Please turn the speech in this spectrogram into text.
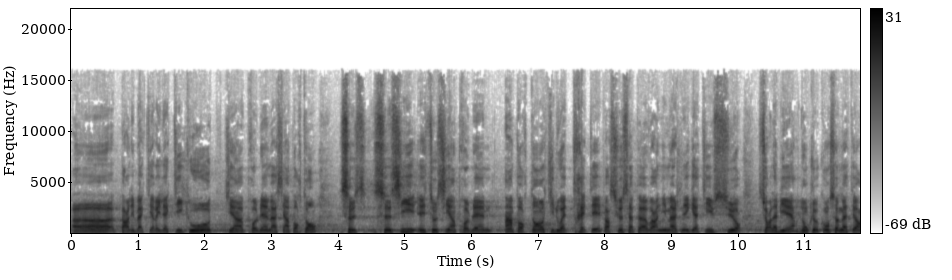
par les bactéries lactiques ou autres qui est un problème assez important. Ceci est aussi un problème important qui doit être traité parce que ça peut avoir une image négative sur, la bière. Donc le consommateur,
